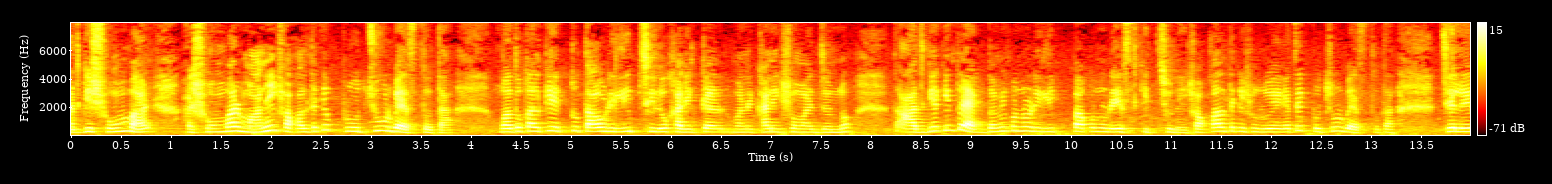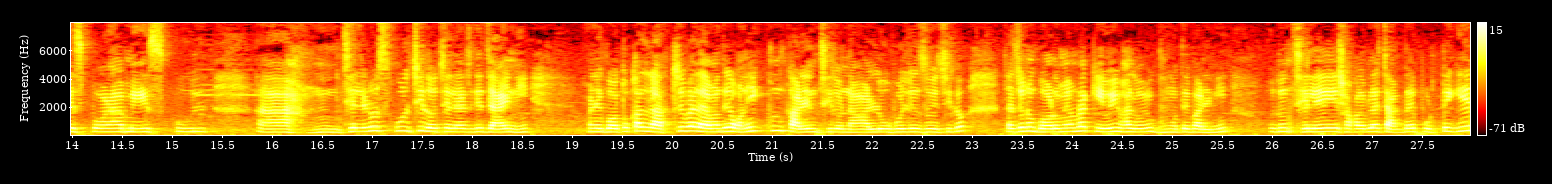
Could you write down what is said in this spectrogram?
আজকে সোমবার, আর সোমবার মানেই সকাল থেকে প্রচুর ব্যস্ততা। গতকালকে একটু তাও রিলিফ ছিল খানিকটার মানে খানিক সময়ের জন্য। তো আজকে কিন্তু একদমই কোনো রিলিফ বা কোনো রেস্ট কিচ্ছু নেই। সকাল থেকে শুরু হয়ে গেছে প্রচুর ব্যস্ততা। ছেলে পড়া, মেয়ে স্কুল ছেলেরও স্কুল ছিল, ছেলে আজকে যায়নি। মানে গতকাল রাত্রিবেলায় আমাদের অনেকক্ষণ কারেন্ট ছিল না, আর লো ভোল্টেজ হয়েছিল। তার জন্য গরমে আমরা কেউই ভালোভাবে ঘুমোতে পারিনি। ওই জন্য ছেলে সকালবেলা চাকদায় পড়তে গিয়ে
